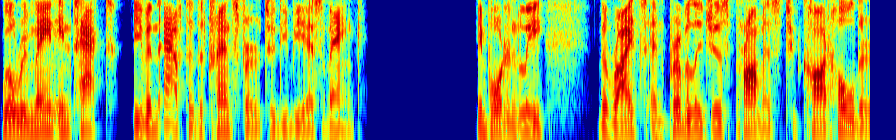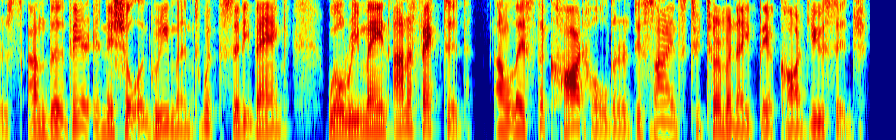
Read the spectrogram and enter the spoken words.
will remain intact even after the transfer to DBS Bank. Importantly, the rights and privileges promised to cardholders under their initial agreement with Citibank will remain unaffected unless the cardholder decides to terminate their card usage.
